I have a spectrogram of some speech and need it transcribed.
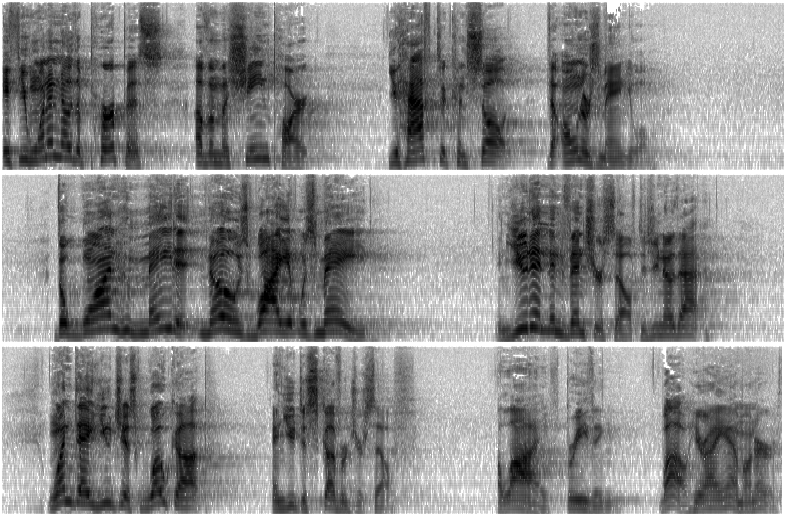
If you want to know the purpose of a machine part, you have to consult the owner's manual. The one who made it knows why it was made. And you didn't invent yourself. Did you know that? One day you just woke up and you discovered yourself alive, breathing. Wow, here I am on earth.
